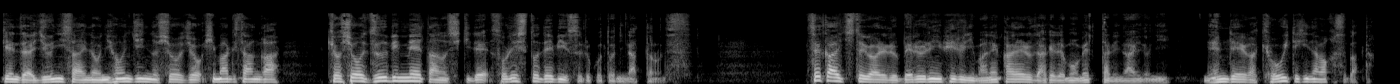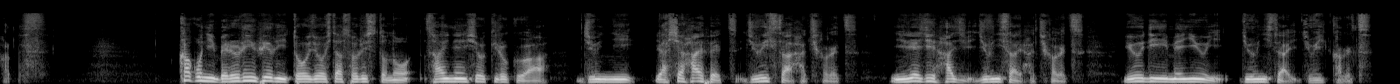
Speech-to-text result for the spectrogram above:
現在12歳の日本人の少女ひまりさんが巨匠ズービン・メータの指揮でソリストデビューすることになったのです。世界一と言われるベルリンフィルに招かれるだけでも滅多にないのに、年齢が驚異的な若さだったからです。過去にベルリンフィルに登場したソリストの最年少記録は、順にヤシャ・ハイフェツ11歳8ヶ月、ニレジハージ12歳8ヶ月、ユーディ・メニューイン12歳11ヶ月。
